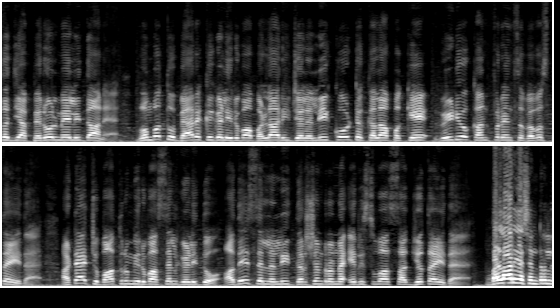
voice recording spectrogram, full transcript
ಸದ್ಯ ಪೆರೋಲ್ ಮೇಲಿದ್ದಾನೆ. ಒಂಬತ್ತು ಬ್ಯಾರಕ್ಗಳಿರುವ ಬಳ್ಳಾರಿ ಜೈಲಲ್ಲಿ ಕೋರ್ಟ್ ಕಲಾಪಕ್ಕೆ ವಿಡಿಯೋ ಕಾನ್ಫರೆನ್ಸ್ ವ್ಯವಸ್ಥೆ ಇದೆ. ಅಟ್ಯಾಚ್ ಬಾತ್ರೂಮ್ ಇರುವ ಸೆಲ್ಗಳಿದ್ದು, ಅದೇ ಸೆಲ್ನಲ್ಲಿ ದರ್ಶನ್ ರನ್ನ ಇರಿಸುವ ಸಾಧ್ಯತೆ ಇದೆ. ಬಳ್ಳಾರಿಯ ಸೆಂಟ್ರಲ್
